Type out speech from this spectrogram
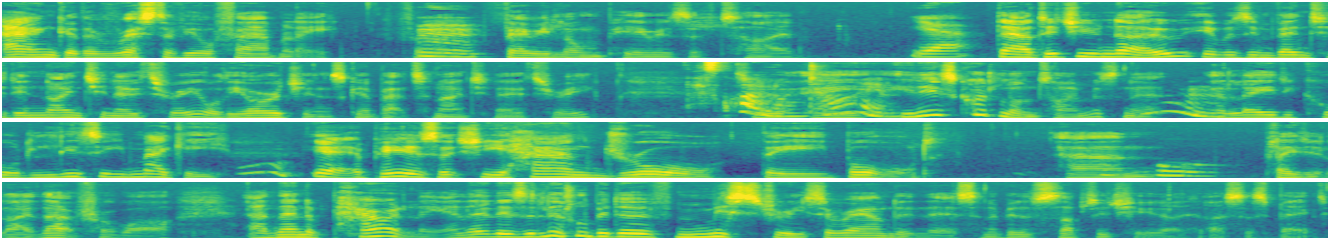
anger the rest of your family for Hmm. very long periods of time. Yeah. Now, did you know it was invented in 1903, or the origins go back to 1903? That's quite a long So, time. It is quite a long time, isn't it? A lady called Lizzie Magie. Yeah, it appears that she hand draw the board and Ooh. played it like that for a while. And then apparently, and there's a little bit of mystery surrounding this and a bit of substitute, I, I suspect.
